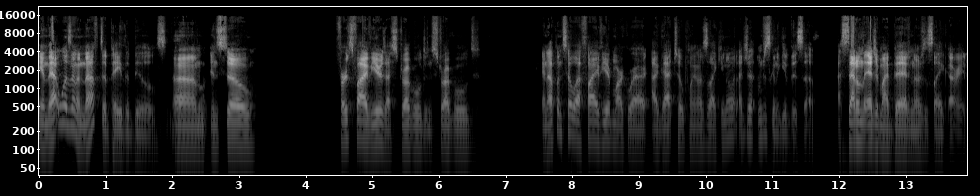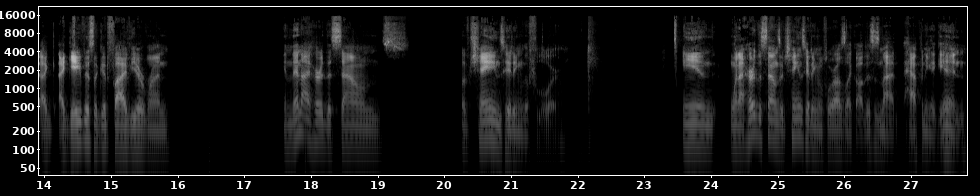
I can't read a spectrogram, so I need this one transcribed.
and that wasn't enough to pay the bills. Um, and so, first five years, I struggled and struggled, and up until that five year mark, where I, I got to a point, I was like, you know what, I just, I'm just gonna give this up. I sat on the edge of my bed, and I was just like, all right, I, I gave this a good five year run, and then I heard the sounds of chains hitting the floor. And when I heard the sounds of chains hitting the floor, I was like, oh, this is not happening again.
